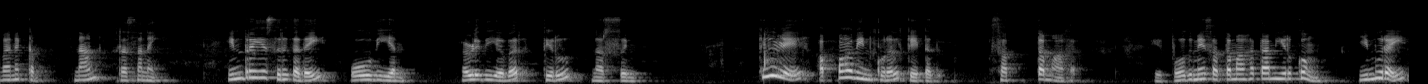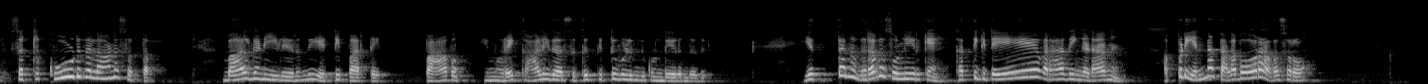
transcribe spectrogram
வணக்கம். நான் ரசனை. இன்றைய சிறுகதை ஓவியன். எழுதியவர் திரு. நர்சிம். கீழே அப்பாவின் குரல் கேட்டது. சத்தமாக. எப்போதுமே சத்தமாகத்தான் இருக்கும். இம்முறை சற்று கூடுதலான சத்தம். பால்கனியிலிருந்து எட்டி பார்த்தேன். பாவம் இம்முறை காளிதாசுக்கு திட்டு விழுந்து கொண்டு இருந்தது. எத்தனை தடவை சொல்லியிருக்கேன் கத்திக்கிட்டே வராதீங்கடான்னு. அப்படி என்ன தலைபோற அவசரம்?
